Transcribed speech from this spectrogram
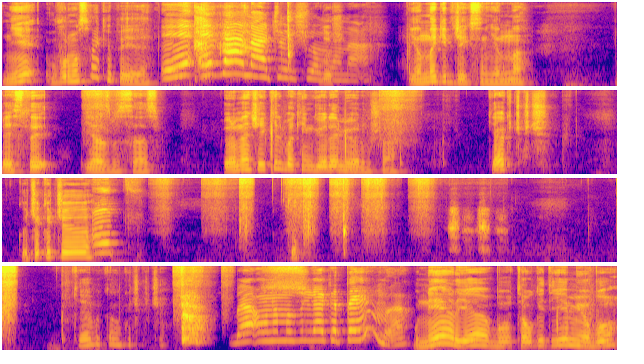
Niye? Vurmasana köpeğe. Ee, et vermeye çalışıyorum Dur. ona. Yanına gideceksin yanına. Besle yazması lazım. Önümden çekil bakayım göremiyorum şu an. Gel küçük küçük. Kuçu kuçu. Et. Gel. Gel bakalım küçük küçük. Ben ona mızıka katayım mı? Bu ne yer ya? Bu tavuk eti yemiyor bu.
